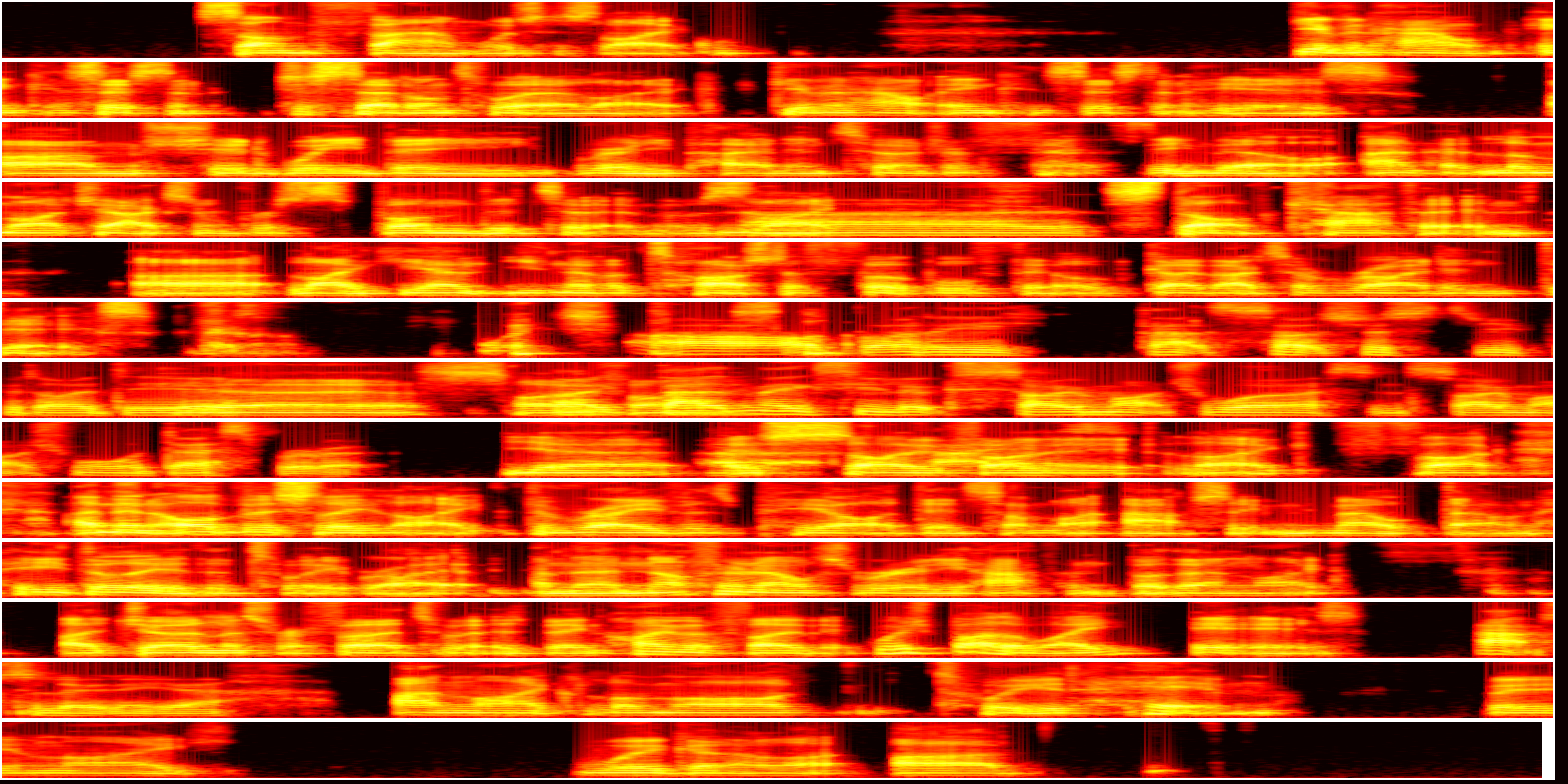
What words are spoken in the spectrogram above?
some fan was just like, given how inconsistent, just said on Twitter, like, given how inconsistent he is, um, should we be really paying him 250 mil? And Lamar Jackson responded to him. It was no. like, stop capping. Uh, like you you've never touched a football field. Go back to riding dicks. Which oh, like, buddy, that's such a stupid idea. Yeah, so like funny. that makes you look so much worse and so much more desperate. Yeah, it's uh, so funny. Is... Like fuck. And then obviously like the Ravens PR did some like absolute meltdown. He deleted the tweet, right? And then nothing else really happened. But then like a journalist referred to it as being homophobic, which by the way, it is. Absolutely, yeah. And like Lamar tweeted him being like, We're gonna like uh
